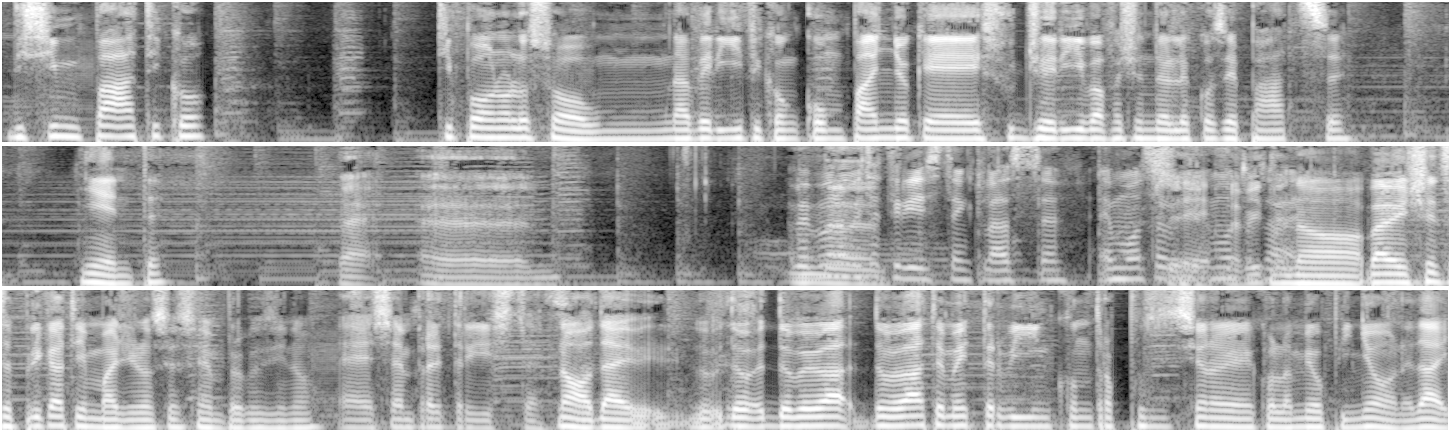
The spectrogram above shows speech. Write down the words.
di simpatico? tipo, non lo so, una verifica, un compagno che suggeriva facendo delle cose pazze? Niente? Beh, eh, Avevo un- una vita triste in classe. È molto, Sì, è la molto vita- triste. No, beh, in scienze applicate immagino sia sempre così, no? È sempre triste. No, dai, do- doveva- dovevate mettervi in contrapposizione con la mia opinione, dai.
